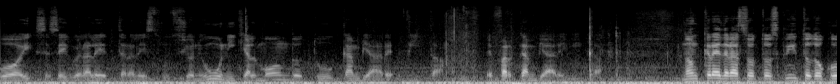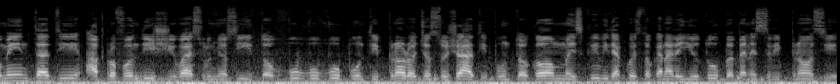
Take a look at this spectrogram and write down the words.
Puoi, se segui la lettera, le istruzioni uniche al mondo, tu cambiare vita e far cambiare vita. Non credere al sottoscritto, documentati, approfondisci, vai sul mio sito www.ipnologiassociati.com, iscriviti a questo canale YouTube Benessere Ipnosi,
